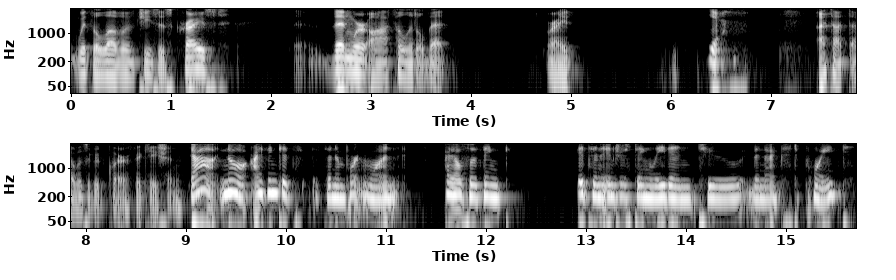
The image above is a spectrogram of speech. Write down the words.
with the love of Jesus Christ, then we're off a little bit, right? Yes. I thought that was a good clarification. Yeah, no, I think it's it's an important one. I also think it's an interesting lead in to the next point.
